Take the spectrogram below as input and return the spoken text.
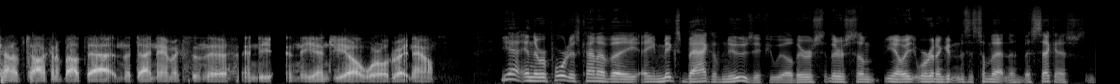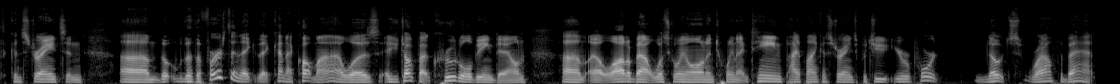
kind of talking about that and the dynamics in the in the in the NGL world right now. Yeah, and the report is kind of a, a mixed bag of news, if you will. There's there's some you know we're going to get into some of that in a second, the constraints and um, the, the, the first thing that, that kind of caught my eye was as you talked about crude oil being down, um, a lot about what's going on in 2019 pipeline constraints, but you your report notes right off the bat.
